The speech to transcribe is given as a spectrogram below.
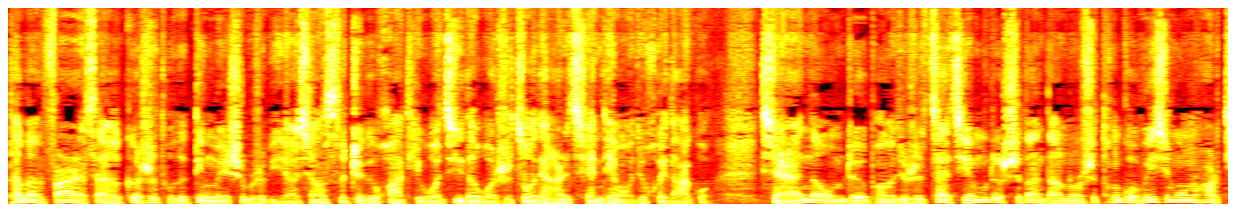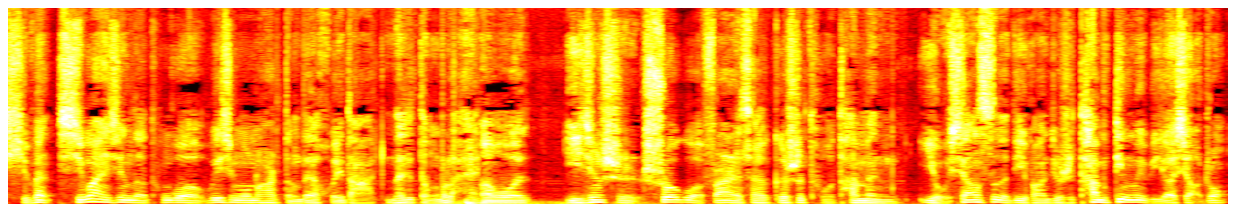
他问凡尔赛和歌诗图的定位是不是比较相似？这个话题我记得我是昨天还是前天我就回答过。显然呢，我们这位朋友就是在节目这个时段当中是通过微信公众号提问，习惯性的通过微信公众号等待回答，那就等不来啊。我已经是说过，凡尔赛和歌诗图他们有相似的地方，就是他们定位比较小众，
